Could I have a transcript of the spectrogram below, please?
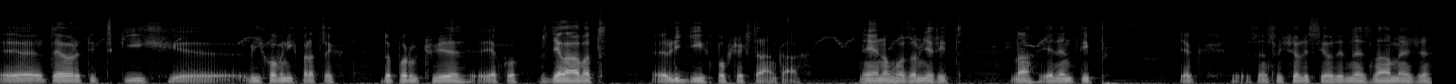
e, teoretických e, výchovných pracech doporučuje jako vzdělávat lidí po všech stránkách. Nejenom ho zaměřit na jeden typ, jak jsem slyšel si od jedné známé, že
